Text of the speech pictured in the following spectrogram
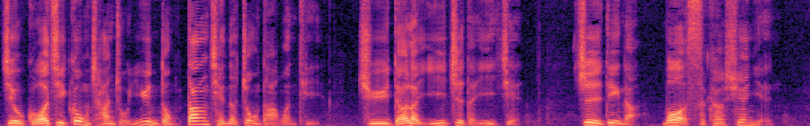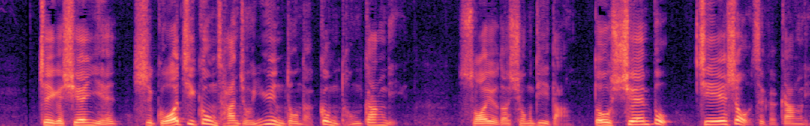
就国际共产主义运动当前的重大问题取得了一致的意见，制定了《莫斯科宣言》。这个宣言是国际共产主义运动的共同纲领，所有的兄弟党都宣布接受这个纲领。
